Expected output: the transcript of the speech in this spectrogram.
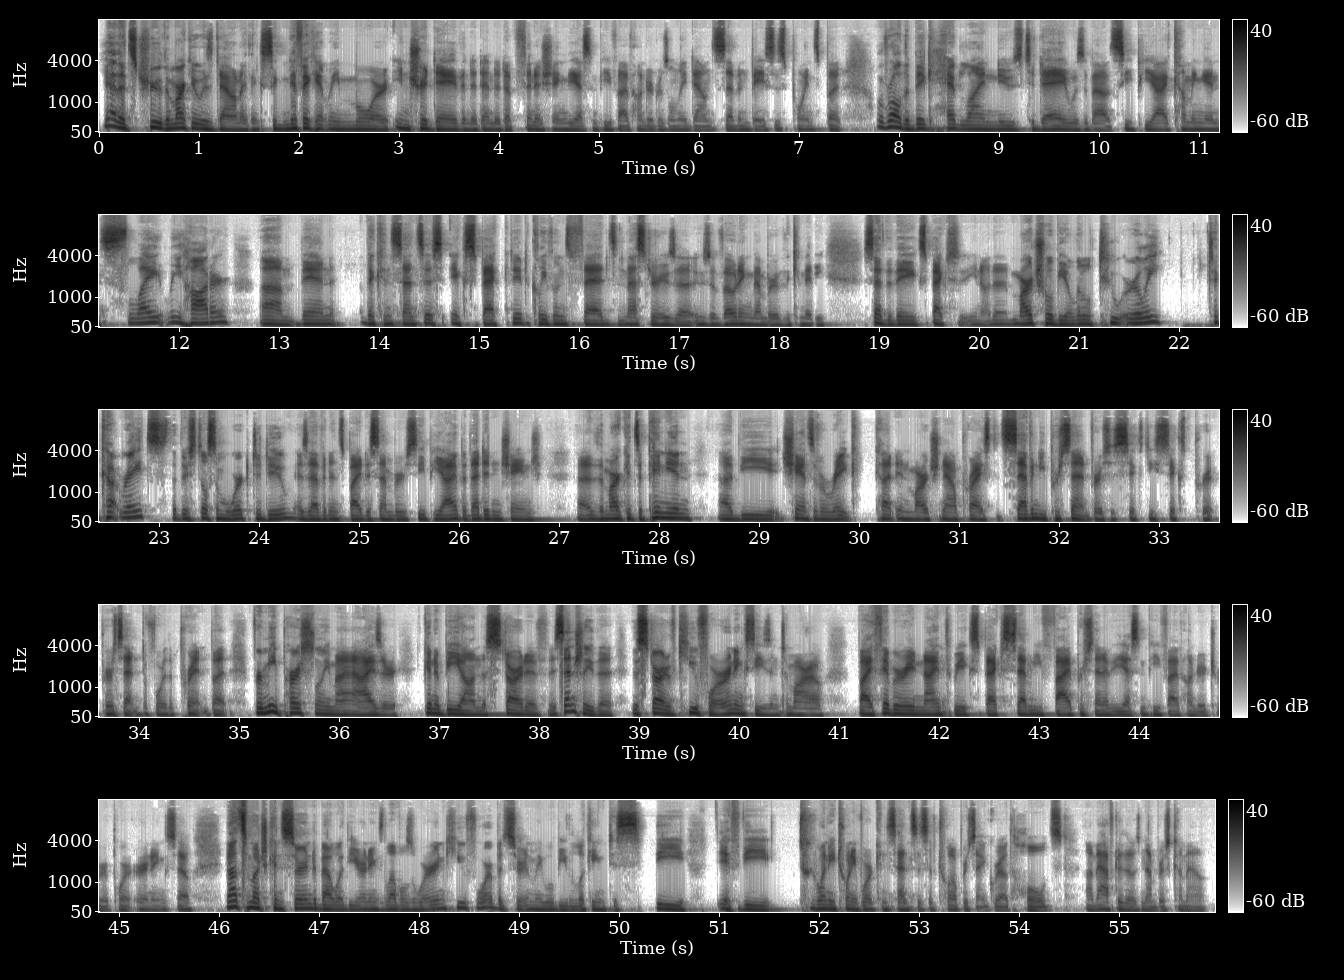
Yeah, that's true. The market was down, I think, significantly more intraday than it ended up finishing. The S&P 500 was only down 7 basis points, but overall the big headline news today was about CPI coming in slightly hotter um, than the consensus expected. Cleveland's Fed's Mester, who's a who's a voting member of the committee, said that they expect, you know, that March will be a little too early to cut rates, that there's still some work to do, as evidenced by December's CPI, but that didn't change uh, the market's opinion. Uh, the chance of a rate cut in March now priced at 70% versus 66% before the print. But for me personally, my eyes are going to be on the start of essentially the, the start of Q4 earnings season tomorrow. By February 9th, we expect 75% of the S&P 500 to report earnings. So not so much concerned about what the earnings levels were in Q4, but certainly we'll be looking to see if the 2024 consensus of 12% growth holds um, after those numbers come out.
